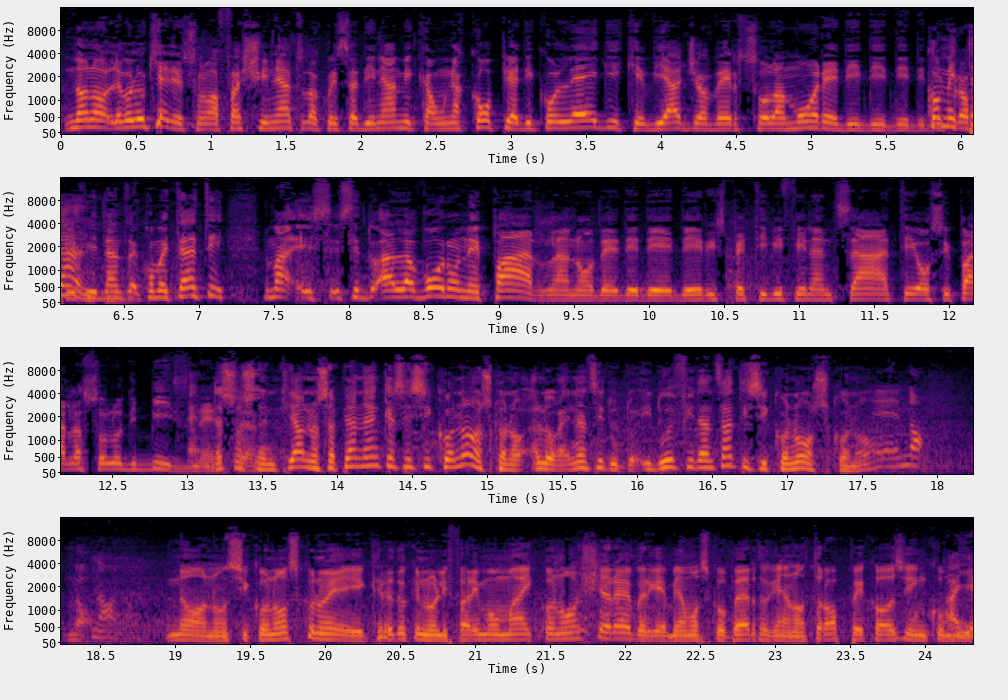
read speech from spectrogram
No, no, le volevo chiedere, sono affascinato da questa dinamica, una coppia di colleghi che viaggia verso l'amore di, di, di, di Come propri tanti. fidanzati, come tanti, ma eh, se, se al lavoro ne parlano de- de- de- dei rispettivi fidanzati o si parla solo di business? Eh, Adesso sentiamo, non sappiamo neanche se si conoscono. Allora, innanzitutto, i due fidanzati si conoscono? Eh, no. No. no, no. No, non si conoscono e credo che non li faremo mai conoscere perché abbiamo scoperto che hanno troppe cose in comune. Ai,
